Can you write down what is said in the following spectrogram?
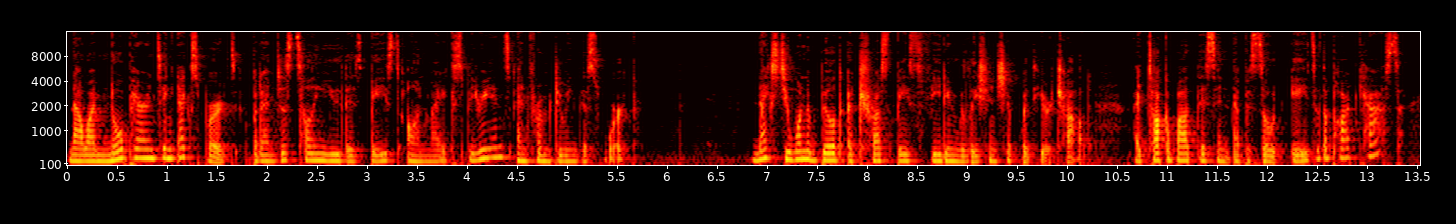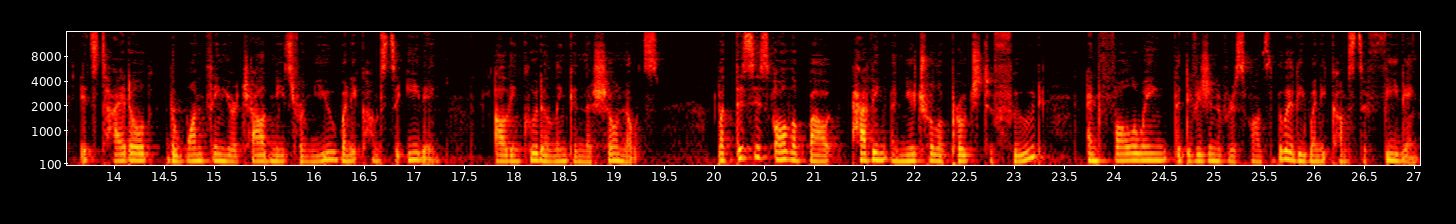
Now, I'm no parenting expert, but I'm just telling you this based on my experience and from doing this work. Next, you want to build a trust based feeding relationship with your child. I talk about this in episode 8 of the podcast. It's titled The One Thing Your Child Needs from You When It Comes to Eating. I'll include a link in the show notes. But this is all about having a neutral approach to food and following the division of responsibility when it comes to feeding.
